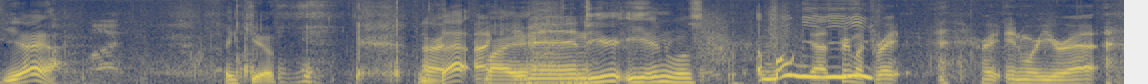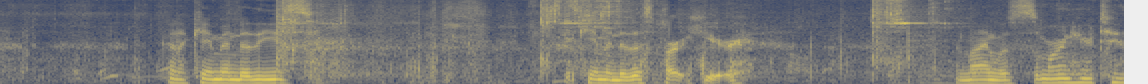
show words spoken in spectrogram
Yeah. Thank you. right, that, I my dear Ian, was a bogey. Yeah, it's pretty much right right in where you're at. Kind of came into these it came into this part here. And mine was somewhere in here too.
